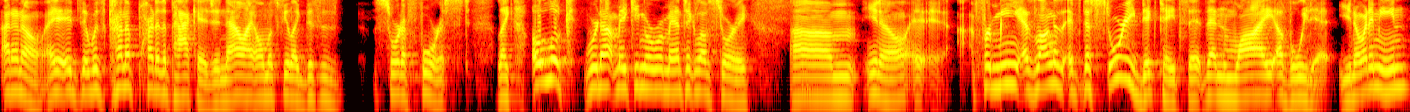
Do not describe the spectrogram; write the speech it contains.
I don't know. It, it was kind of part of the package, and now I almost feel like this is sort of forced. Like, oh look, we're not making a romantic love story. Um, you know, eh, for me, as long as if the story dictates it, then why avoid it? You know what I mean?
